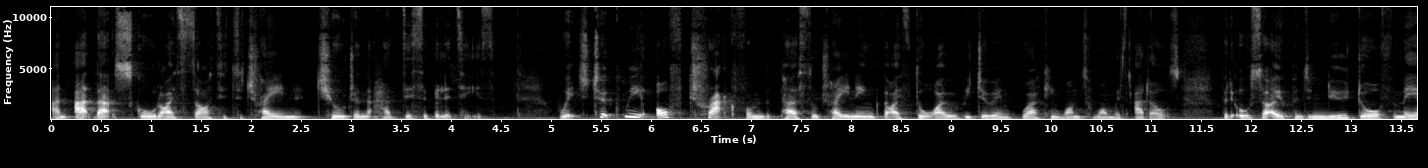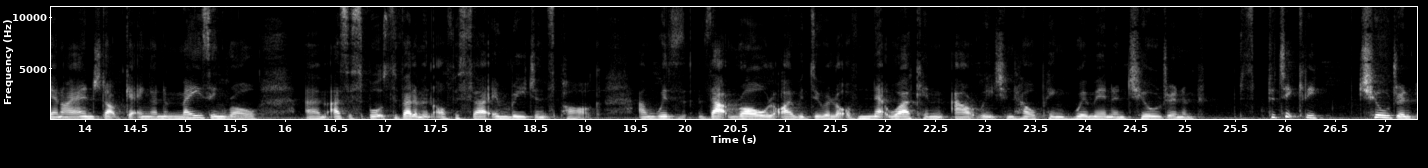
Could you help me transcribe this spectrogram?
And at that school, I started to train children that had disabilities which took me off track from the personal training that I thought I would be doing, working one to one with adults. But it also opened a new door for me, and I ended up getting an amazing role um, as a sports development officer in Regent's Park. And with that role, I would do a lot of networking outreach and helping women and children, and particularly children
